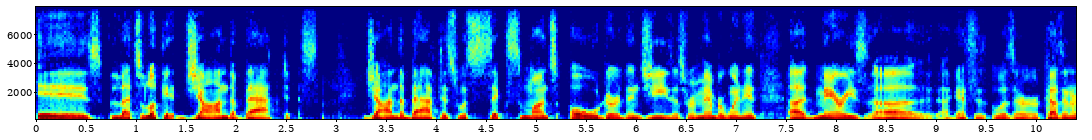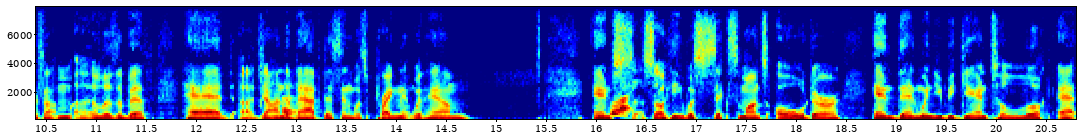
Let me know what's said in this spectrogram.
is let's look at John the Baptist. John the Baptist was six months older than Jesus. Remember when his uh, Mary's, uh, I guess it was her cousin or something, uh, Elizabeth, had uh, John the Baptist and was pregnant with him, and right. so, so he was six months older. And then when you began to look at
